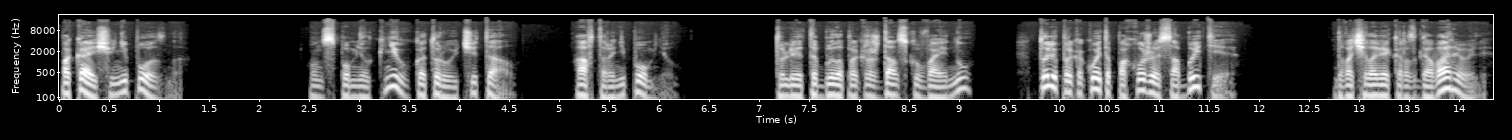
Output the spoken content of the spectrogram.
пока еще не поздно. Он вспомнил книгу, которую читал. Автора не помнил. То ли это было про гражданскую войну, то ли про какое-то похожее событие. Два человека разговаривали.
